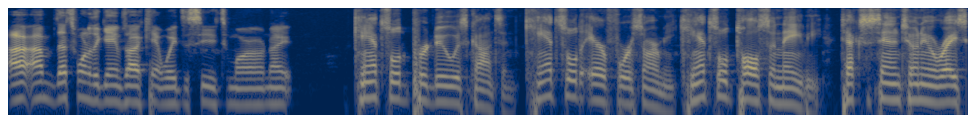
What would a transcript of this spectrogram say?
I, I'm that's one of the games I can't wait to see tomorrow night. canceled Purdue, Wisconsin, canceled Air Force Army, canceled Tulsa Navy, Texas San Antonio Rice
